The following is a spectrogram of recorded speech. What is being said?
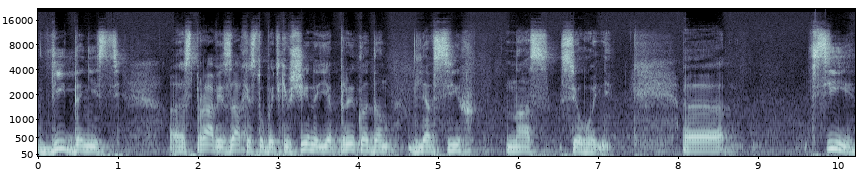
відданість е, справі захисту батьківщини є прикладом для всіх нас сьогодні. Всі,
